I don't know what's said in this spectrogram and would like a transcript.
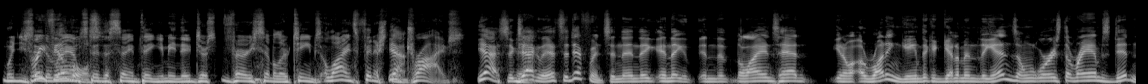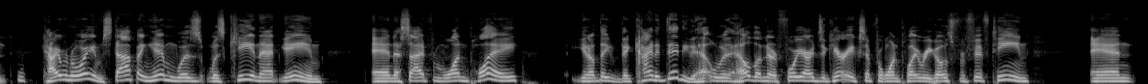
When you say the Rams goals. did the same thing, you mean they're just very similar teams. The Lions finished Yeah. their drives. Yes, exactly. That's the difference. And then they and they and the, the Lions had you know a running game that could get them into the end zone, whereas the Rams didn't. Mm. Kyren Williams stopping him was was key in that game. And aside from one play, you know they they kind of did. He held, held under four yards of carry, except for one play where he goes for fifteen. And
